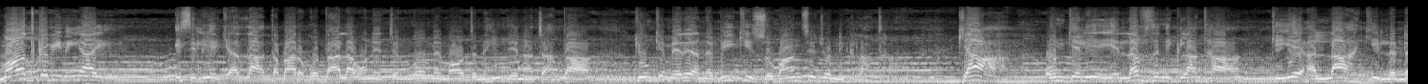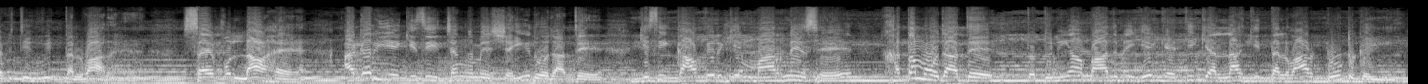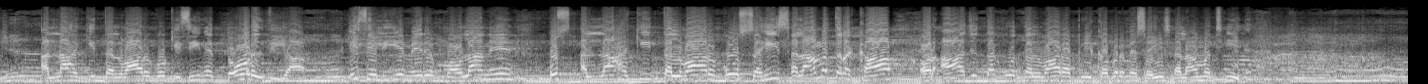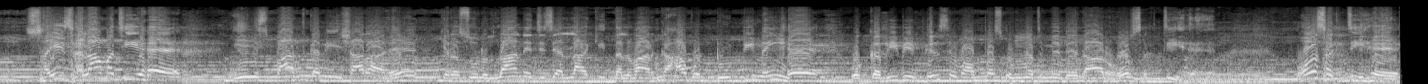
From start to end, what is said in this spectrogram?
मौत कभी नहीं आई। इसलिए कि अल्लाह तबारक ताला उन्हें जंगों में मौत नहीं देना चाहता, क्योंकि मेरे नबी की ज़ुबान से जो निकला था, क्या उनके लिए ये लफ्ज निकला था कि ये अल्लाह की लटकती हुई तलवार है? सैफुल्लाह है। अगर ये किसी जंग में शहीद हो जाते, किसी काफिर के मारने से खत्म हो जाते तो दुनिया बाद में ये कहती कि अल्लाह की तलवार टूट गई। अल्लाह की तलवार को किसी ने तोड़ दिया। इसीलिए मेरे मौला ने उस अल्लाह की तलवार को सही सलामत रखा और आज तक वो तलवार अपनी कब्र में सही सलामत ही है। सही सलामत ही है। ये इस बात का भी इशारा है कि रसूलुल्लाह ने जिसे अल्लाह की तलवार कहा, वो टूटी नहीं है, वो कभी भी फिर से वापस उम्मत में बेदार हो सकती है। हो सकती है।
